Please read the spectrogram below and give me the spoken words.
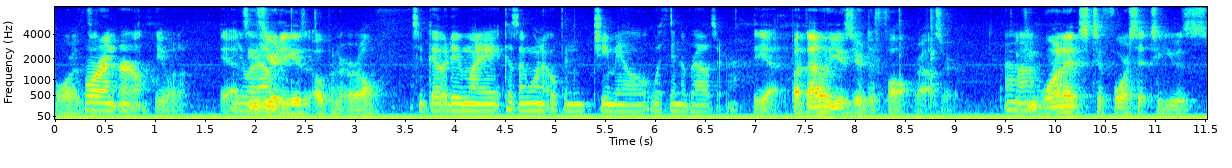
or the, or an URL you want to. Yeah, it's URL. easier to use OpenURL. to go to my because I want to open Gmail within the browser. Yeah, but that'll use your default browser. If Uh-huh. you wanted to force it to use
